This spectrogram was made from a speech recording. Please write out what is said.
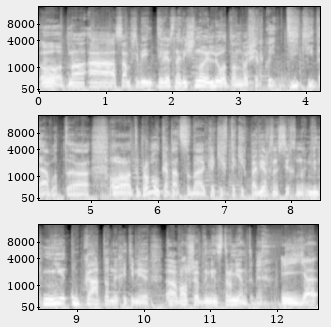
Вот, но а сам по себе интересно, речной лед, он вообще такой дикий, да, вот. э, о, ты пробовал кататься на каких-то таких поверхностях, не укатанных этими э, волшебными инструментами? И я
